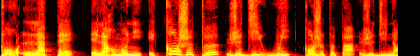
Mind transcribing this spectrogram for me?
pour la paix et l'harmonie. Et quand je peux, je dis oui. Quand je peux pas, je dis non.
